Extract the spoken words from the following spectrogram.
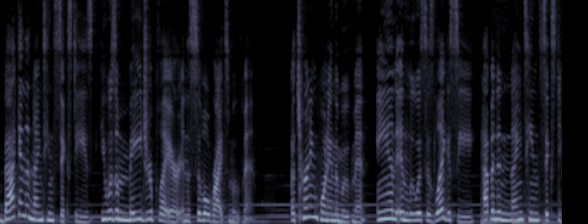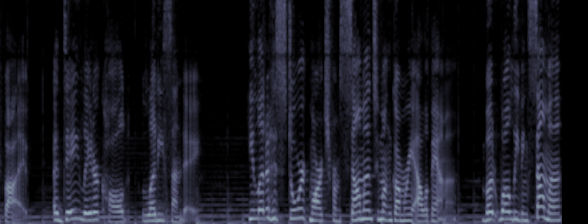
Back in the 1960s, he was a major player in the civil rights movement. A turning point in the movement and in Lewis's legacy happened in 1965, a day later called Bloody Sunday. He led a historic march from Selma to Montgomery, Alabama. But while leaving Selma,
